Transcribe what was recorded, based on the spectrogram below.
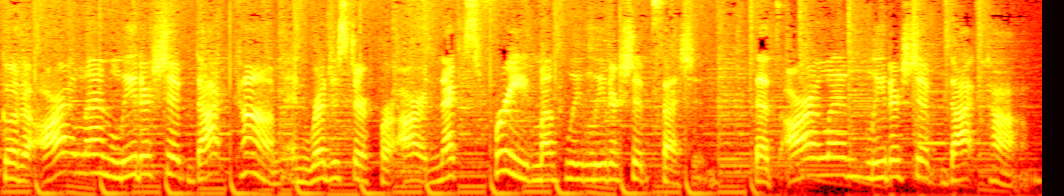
Go to rlnleadership.com and register for our next free monthly leadership session. That's rlnleadership.com.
